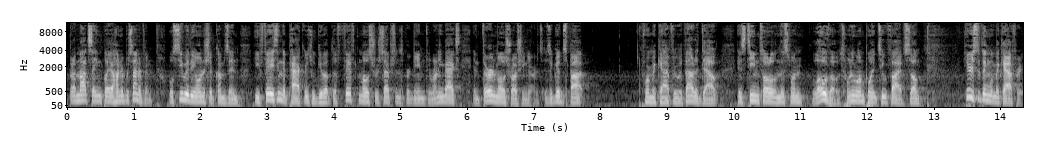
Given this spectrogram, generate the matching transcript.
But I'm not saying play 100% of him. We'll see where the ownership comes in. He's facing the Packers, who give up the fifth most receptions per game to running backs and third most rushing yards. It's a good spot for McCaffrey without a doubt. His team total in this one, low though, 21.25. So here's the thing with McCaffrey.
